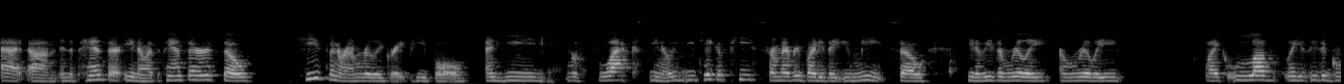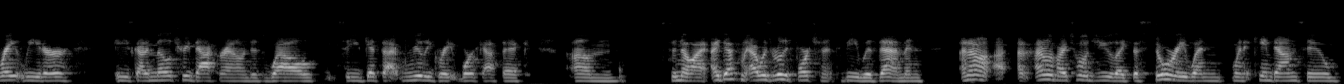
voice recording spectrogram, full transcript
at um, in the Panther, you know, at the Panthers. So he's been around really great people and he Yeah. reflects, you know, you take a piece from everybody that you meet. So, you know, he's a really, a really like love, like he's- he's a great leader. He's got a military background as well. So you get that really great work ethic. Um, so no, I, I definitely I was really fortunate to be with them, and I don't I, I don't know if I told you like the story when when it came down to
